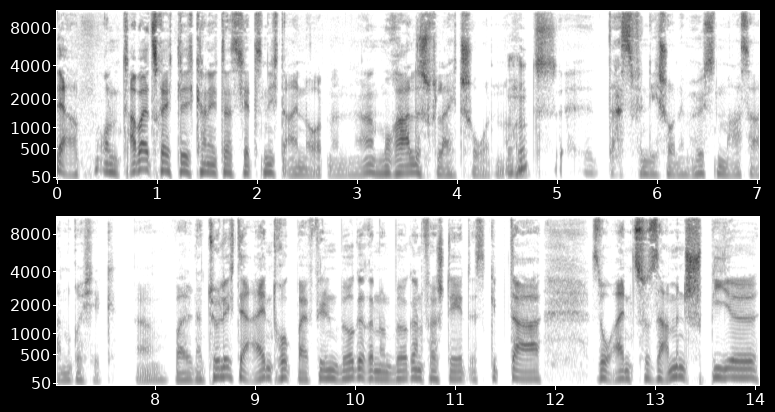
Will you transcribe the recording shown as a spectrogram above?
Ja, und arbeitsrechtlich kann ich das jetzt nicht einordnen. Ja, moralisch vielleicht schon. Mhm. Und äh, das finde ich schon im höchsten Maße anrüchig. Ja, weil natürlich der Eindruck bei vielen Bürgerinnen und Bürgern versteht, es gibt da so ein Zusammenspiel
